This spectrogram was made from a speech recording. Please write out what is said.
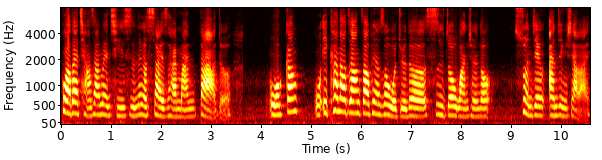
挂在墙上面，其实那个 size 还蛮大的。我刚我一看到这张照片的时候，我觉得四周完全都瞬间安静下来，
